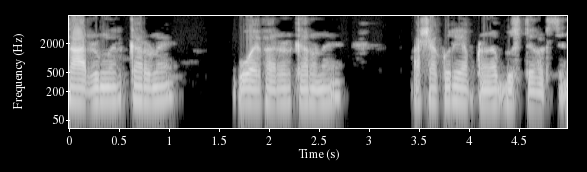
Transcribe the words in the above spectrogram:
কারণের কারণে ওয়াইফারের কারণে আশা করি আপনারা বুঝতে পারছেন।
